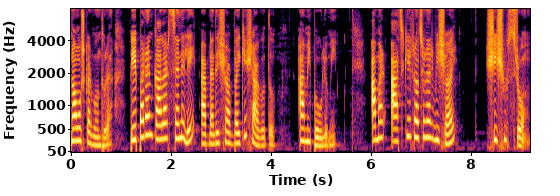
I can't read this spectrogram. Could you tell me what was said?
নমস্কার বন্ধুরা পেপার অ্যান্ড কালার চ্যানেলে আপনাদের সবাইকে স্বাগত। আমি পৌলমি। আমার আজকের রচনার বিষয়, শিশু শ্রম।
